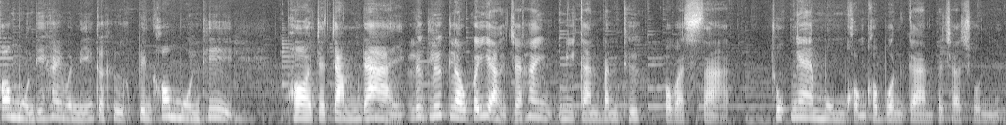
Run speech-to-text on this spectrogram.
ข้อมูลที่ให้วันนี้ก็คือเป็นข้อมูลที่พอจะจำได้ ลึกๆเราก็อยากจะให้มีการบันทึกประวัติศาสตร์ ทุกแง่มุมของขบวนการประชาชนเนี่ย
